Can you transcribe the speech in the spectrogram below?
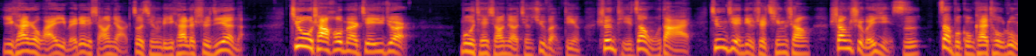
一开始我还以为这个小鸟自行离开了世界呢，就差后面接一句儿：目前小鸟情绪稳定，身体暂无大碍，经鉴定是轻伤，伤势为隐私，暂不公开透露。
